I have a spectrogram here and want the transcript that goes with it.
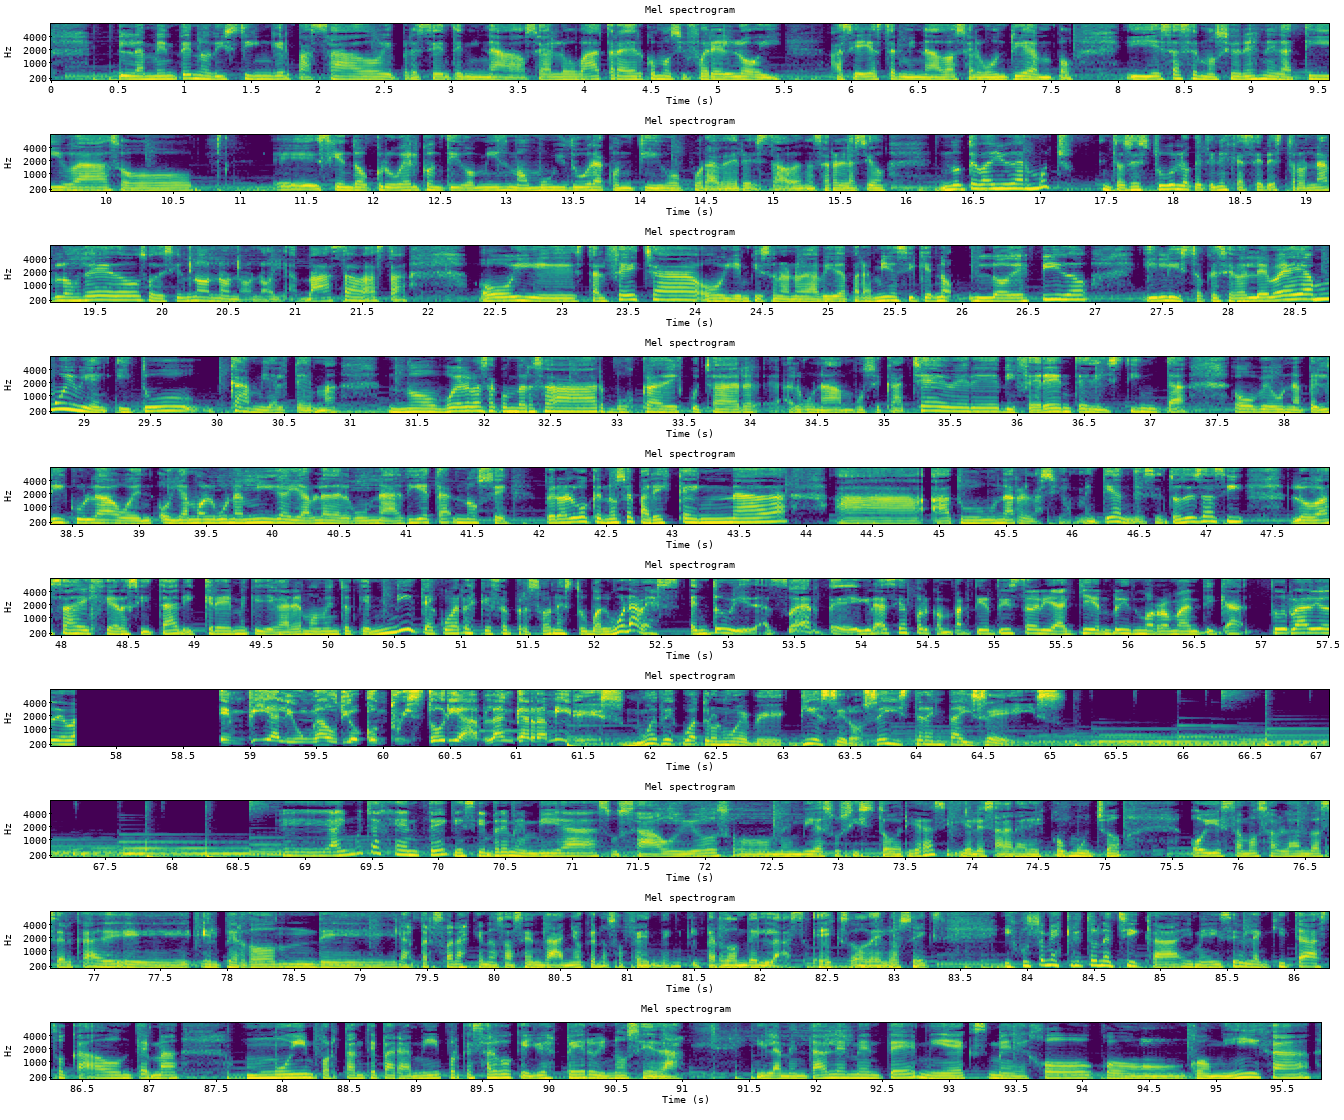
la mente no distingue el pasado, el presente ni nada. O sea, lo va a traer como si fuera el hoy, así hayas terminado hace algún tiempo. Y esas emociones negativas o eh, siendo cruel contigo mismo, muy dura contigo por haber estado en esa relación, no te va a ayudar mucho. Entonces tú lo que tienes que hacer es tronar los dedos o decir, no, no, no, no, ya, basta, basta. Hoy es tal fecha, hoy empieza una nueva vida para mí, así que no, lo despido y listo, que se le vaya muy bien. Y tú cambia el tema. No vuelvas a conversar, busca de escuchar alguna música chévere, diferente, distinta, o ve una película, o, en, o llamo a alguna amiga y habla de alguna dieta, no sé, pero algo que no se parezca en nada a, a tu una relación, ¿me entiendes? Entonces así lo vas a ejercitar y créeme que llegará el momento en que ni te acuerdes que esa persona estuvo alguna vez en tu vida. Suerte y gracias por compartir tu historia aquí en Ritmo Romántica, tu radio de... Envíale un audio con tu historia a Blanca Ramírez 949 100636. Hay mucha gente que siempre me envía sus audios o me envía sus historias y yo les agradezco mucho. Hoy estamos hablando acerca de el perdón de las personas que nos hacen daño, que nos ofenden, el perdón de las ex o de los ex. Y justo me ha escrito una chica y me dice, Blanquita, has tocado un tema muy importante para mí porque es algo que yo espero y no se da. Y lamentablemente mi ex me dejó con, con mi hija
